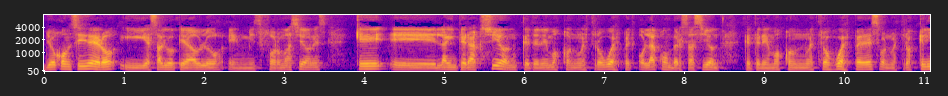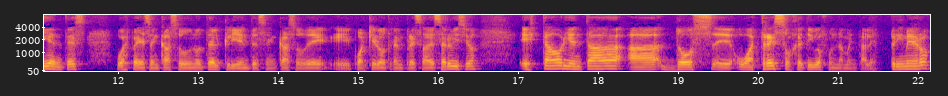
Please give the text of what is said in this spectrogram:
yo considero, y es algo que hablo en mis formaciones, que eh, la interacción que tenemos con nuestro huésped o la conversación que tenemos con nuestros huéspedes o nuestros clientes, huéspedes en caso de un hotel, clientes en caso de cualquier otra empresa de servicio, está orientada a dos eh, o a tres objetivos fundamentales. Primero,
